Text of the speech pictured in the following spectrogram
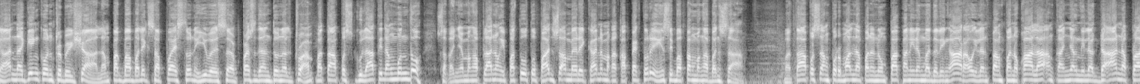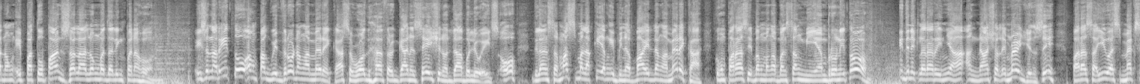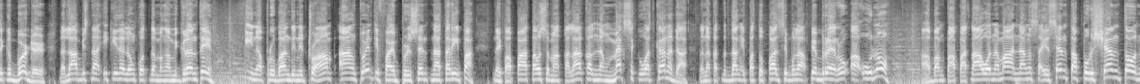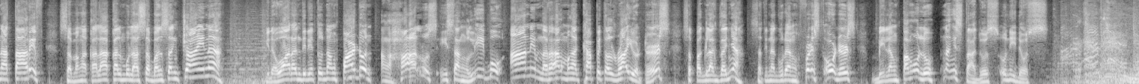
nga naging kontrobersyal ang pagbabalik sa pwesto ni US President Donald Trump matapos gulatin ang mundo sa kanyang mga planong ipatutupad sa Amerika na makakapekto rin sa iba pang mga bansa. Matapos ang formal na panunumpa kaninang madaling araw, ilan pang panukala ang kanyang nilagdaan na planong ipatupad sa lalong madaling panahon. Isa na rito ang pag-withdraw ng Amerika sa World Health Organization o WHO dilan sa mas malaki ang ibinabayad ng Amerika kumpara sa ibang mga bansang miyembro nito. Idineklara rin niya ang national emergency para sa US-Mexico border na labis na ikinalungkot ng mga migrante. Inaprubahan din ni Trump ang 25% na taripa na ipapataw sa mga kalakal ng Mexico at Canada na nakatandang ipatupad simula Pebrero a 1. Habang papatawa naman ng 60% na tarif sa mga kalakal mula sa bansang China. Ginawaran din ito ng pardon ang halos isang libo anim na raang mga capital rioters sa paglagda niya sa tinaguriang first orders bilang Pangulo ng Estados Unidos. RMN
